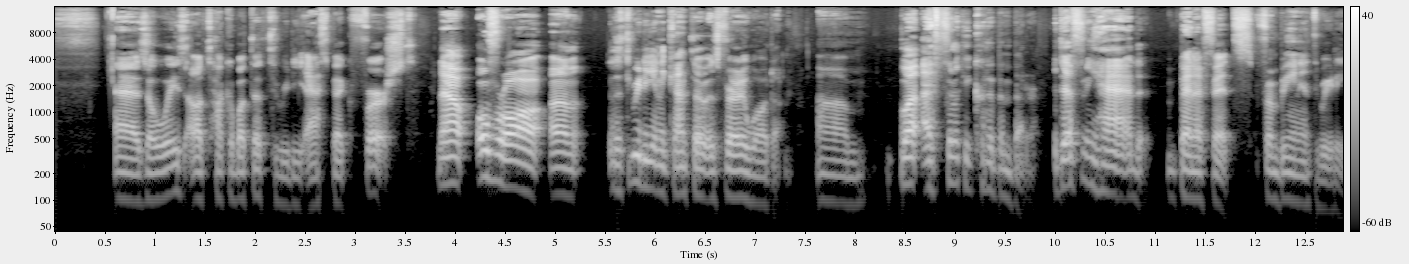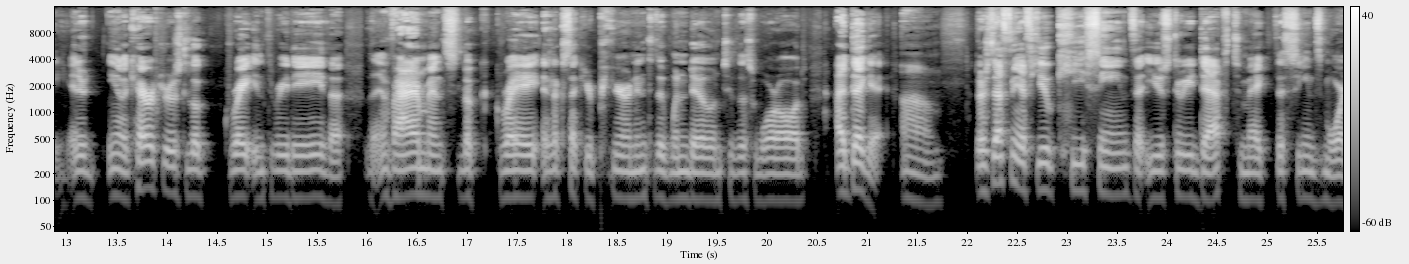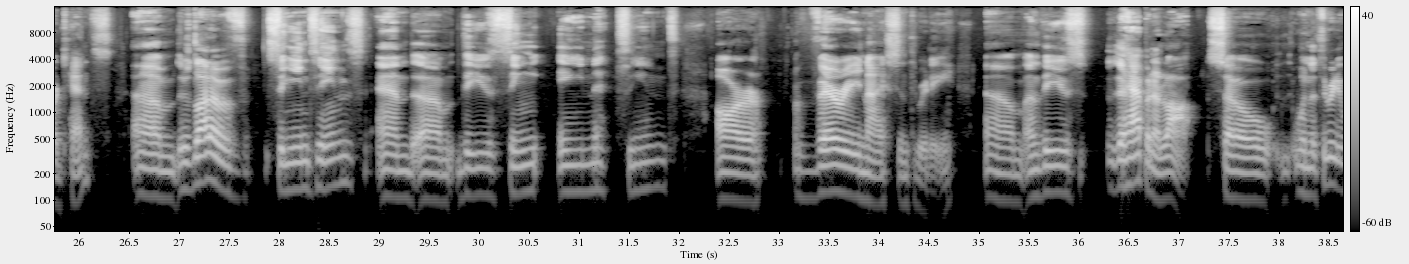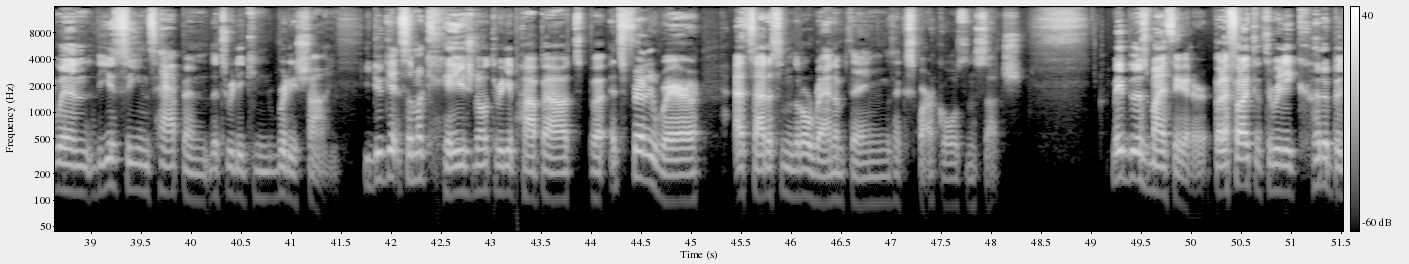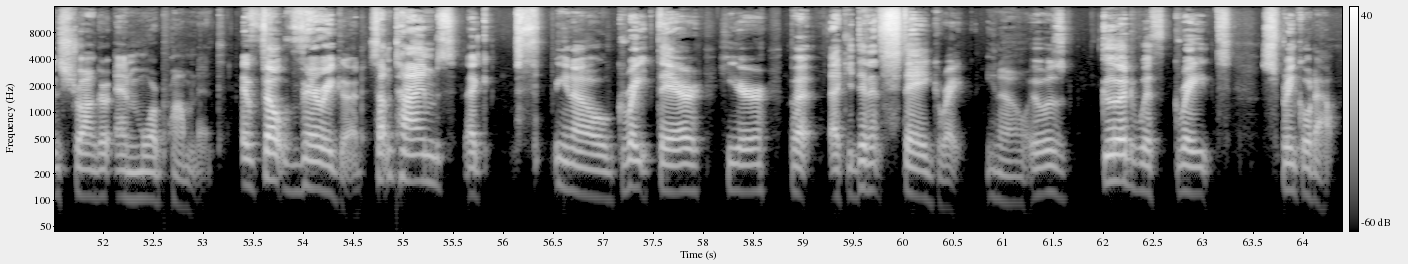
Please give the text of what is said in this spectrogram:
As always, I'll talk about the 3D aspect first. Now, overall, um, the 3D in Encanto is very well done, um, but I feel like it could have been better. It definitely had benefits from being in 3D. It, you know, the characters look great in 3D. The the environments look great. It looks like you're peering into the window into this world. I dig it. Um, there's definitely a few key scenes that use 3D depth to make the scenes more intense. Um, there's a lot of singing scenes, and um, these singing scenes are very nice in 3D. Um, and these they happen a lot. So when the 3D when these scenes happen, the 3D can really shine. You do get some occasional 3D pop outs, but it's fairly rare outside of some little random things like sparkles and such. Maybe it was my theater, but I felt like the 3D could have been stronger and more prominent. It felt very good. Sometimes, like, you know, great there, here, but like it didn't stay great. You know, it was good with great sprinkled out.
